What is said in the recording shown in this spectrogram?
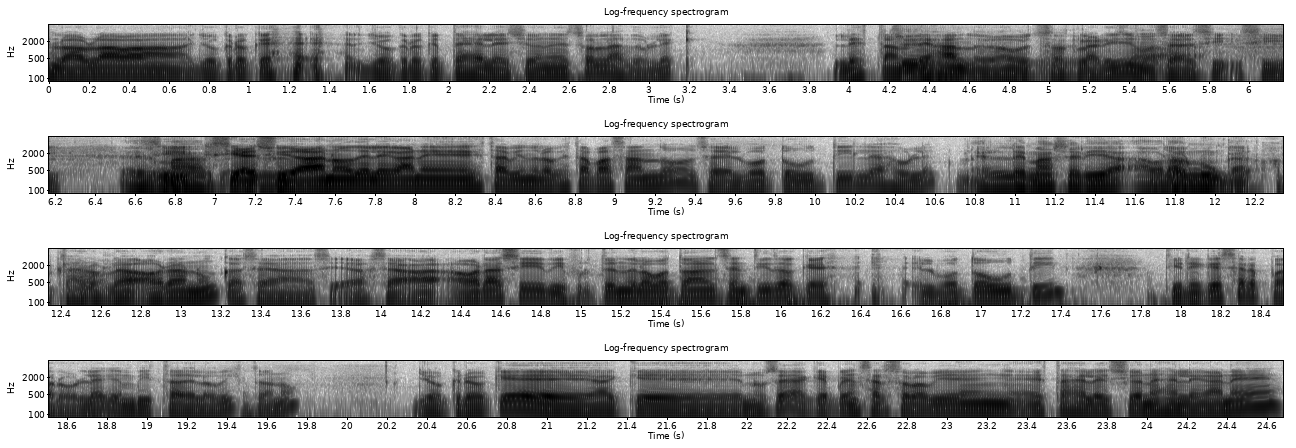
lo hablaba. Yo creo que yo creo que estas elecciones son las de ULEC. Le están Sí, dejando, no, está clarísimo. O sea, está- si, si, si, más, si el ciudadano de Leganés está viendo lo que está pasando, o sea, el voto útil es ULEC. El lema sería ahora o nunca. yo- claro, claro, ahora nunca. O sea, o sea, ahora sí disfruten de los votos en el sentido que el voto útil tiene que ser para ULEC en vista de lo visto, ¿no? Yo creo que hay que, no sé, hay que pensárselo bien estas elecciones en Leganés,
